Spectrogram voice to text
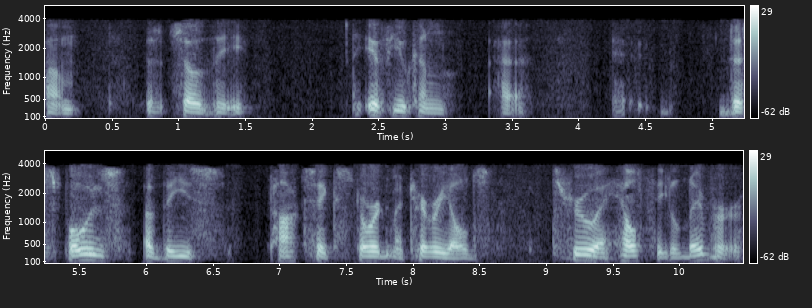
Um, so the if you can uh, dispose of these toxic stored materials through a healthy liver,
